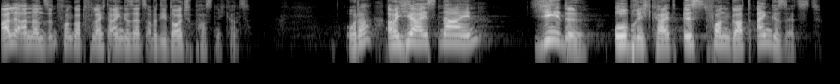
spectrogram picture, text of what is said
Alle anderen sind von Gott vielleicht eingesetzt, aber die deutsche passt nicht ganz. Oder? Aber hier heißt nein, jede Obrigkeit ist von Gott eingesetzt.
